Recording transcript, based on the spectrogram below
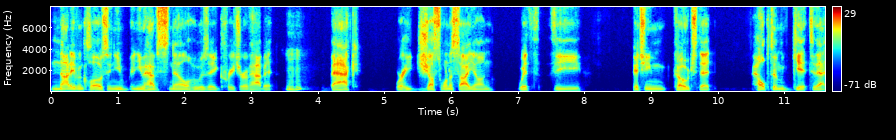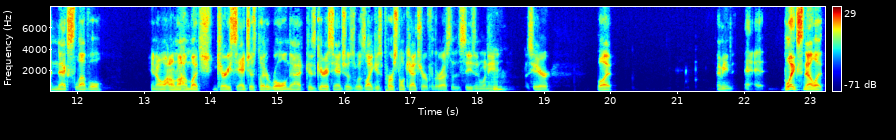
Not even close. And you and you have Snell, who is a creature of habit, mm-hmm. back where he just won a Cy Young with the pitching coach that helped him get to that next level. You know, I don't know how much Gary Sanchez played a role in that because Gary Sanchez was like his personal catcher for the rest of the season when he hmm. was here. But I mean, eh, eh, Blake Snell at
